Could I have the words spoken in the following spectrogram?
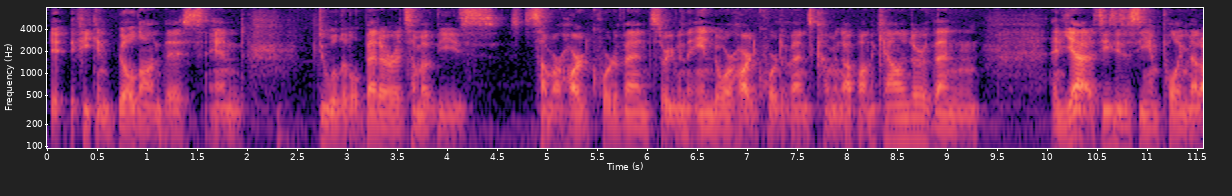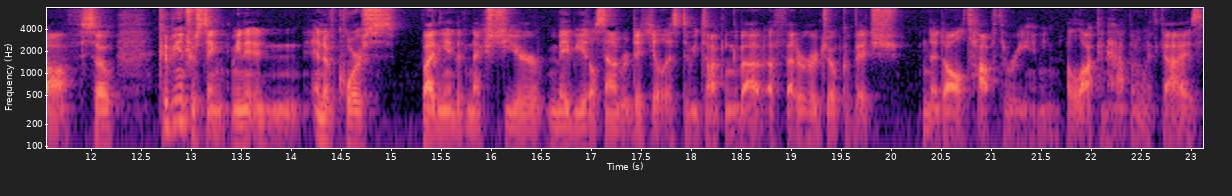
if he can build on this and do a little better at some of these summer hard court events or even the indoor hard court events coming up on the calendar, then and yeah, it's easy to see him pulling that off. So could be interesting. I mean, it, and of course, by the end of next year, maybe it'll sound ridiculous to be talking about a Federer, Djokovic, Nadal top three. I mean, a lot can happen with guys,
